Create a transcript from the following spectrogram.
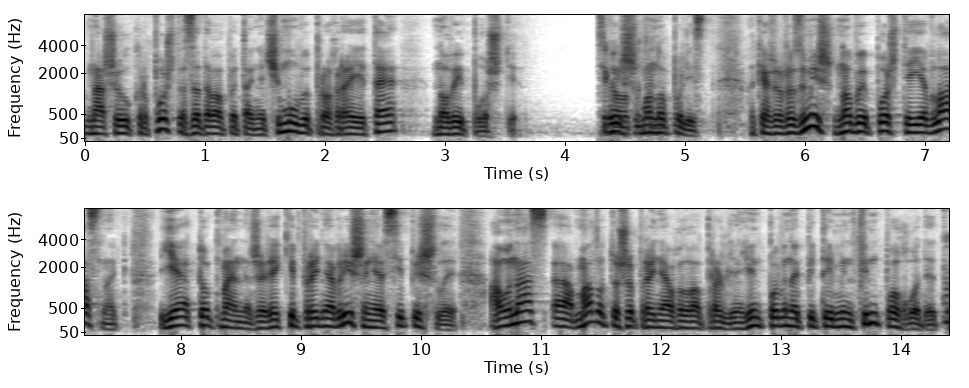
нашої Укрпошти задавав питання, чому ви програєте новій пошті? Цікаво Ви ж питання. монополіст. А каже, розумієш, нової пошті є власник, є топ-менеджер, який прийняв рішення, всі пішли. А у нас а, мало того, що прийняв голова правління, він повинен піти Мінфін погодити.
